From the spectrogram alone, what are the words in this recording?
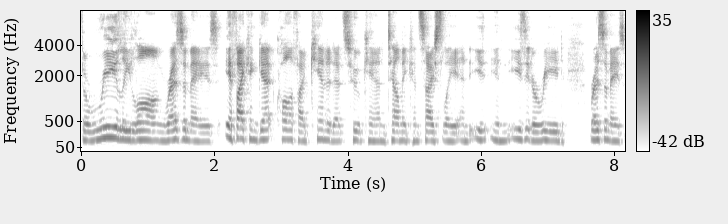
the really long resumes if I can get qualified candidates who can tell me concisely and e- in easy to read resumes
